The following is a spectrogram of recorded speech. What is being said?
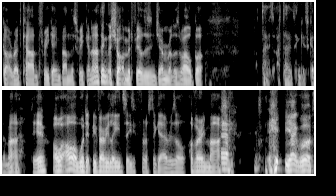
got a red card, and three game ban this weekend, and I think the short of midfielders in general as well. But don't, I don't think it's going to matter. Do you? Or, or would it be very Leedsy for us to get a result? Or very marshy? Eh, yeah, it would.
